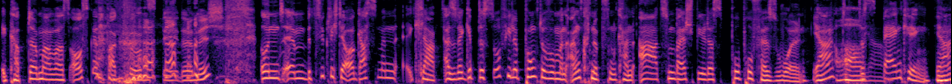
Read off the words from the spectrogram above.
ich hab da mal was ausgepackt für uns beide, nicht? Und ähm, bezüglich der Orgasmen, klar, also da gibt es so viele Punkte, wo man anknüpfen kann. A, zum Beispiel das Popo versohlen, ja, das Spanking, ja.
